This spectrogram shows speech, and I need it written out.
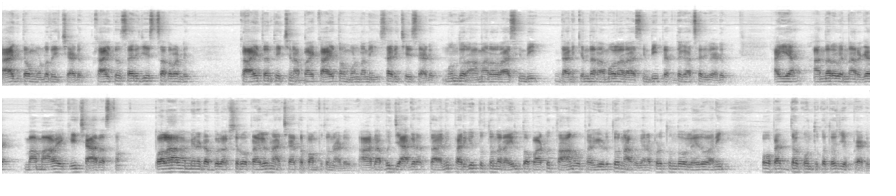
కాగితం ఉండదు ఇచ్చాడు కాగితం సరిచేసి చదవండి. కాగితం తెచ్చిన అబ్బాయి కాగితం ఉండని సరి చేశాడు. ముందు రామారావు రాసింది దాని కింద రమోల రాసింది పెద్దగా చదివాడు. అయ్యా అందరూ విన్నారుగా మా మావయ్యకి చేదస్తాం. పొలాలు అమ్మిన డబ్బు లక్ష రూపాయలు నా చేత పంపుతున్నాడు. ఆ డబ్బు జాగ్రత్త అని పరిగెత్తుతున్న రైలుతో పాటు తాను పరిగెడుతూ నాకు వినపడుతుందో లేదో అని ఓ పెద్ద గొంతుకతో చెప్పాడు.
